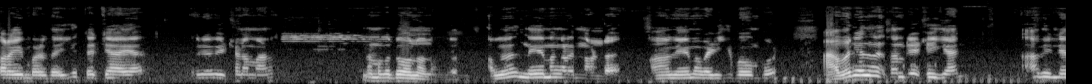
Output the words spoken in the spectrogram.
പറയുമ്പോഴത്തേക്ക് തെറ്റായ ഒരു വീക്ഷണമാണ് നമുക്ക് തോന്നുന്നത്. അത് നിയമങ്ങളെന്നുണ്ട്. ആ നിയമ വഴിക്ക് പോകുമ്പോൾ അവരെ സംരക്ഷിക്കാൻ അതിന്റെ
